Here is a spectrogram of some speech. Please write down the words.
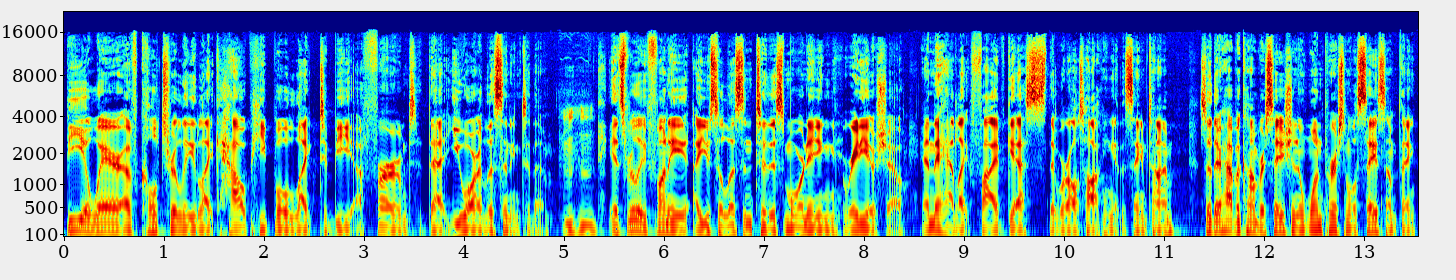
be aware of culturally like how people like to be affirmed that you are listening to them. Mm-hmm. It's really funny. I used to listen to this morning radio show, and they had like five guests that were all talking at the same time. So they have a conversation, and one person will say something,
